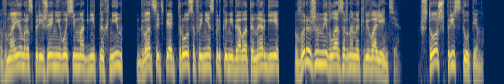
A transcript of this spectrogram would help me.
В моем распоряжении 8 магнитных мин, 25 тросов и несколько мегаватт энергии, выраженной в лазерном эквиваленте. Что ж, приступим.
